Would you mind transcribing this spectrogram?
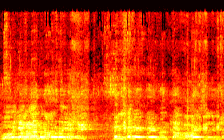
ಭೋಜನ ಕರಿಸಬೇಕು ಎನ್ನುವಂತ ಉದ್ದೇಶದಿಂದ.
